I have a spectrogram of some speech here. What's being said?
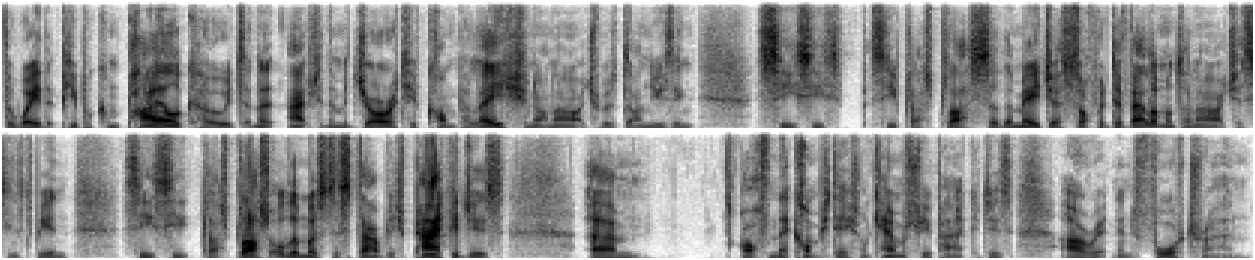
the way that people compile codes, and actually the majority of compilation on Arch was done using C, C, C++. So the major software development on Arch seems to be in C, C++. All the most established packages, um, often their computational chemistry packages, are written in Fortran.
